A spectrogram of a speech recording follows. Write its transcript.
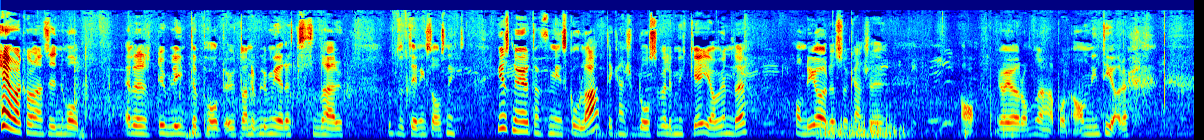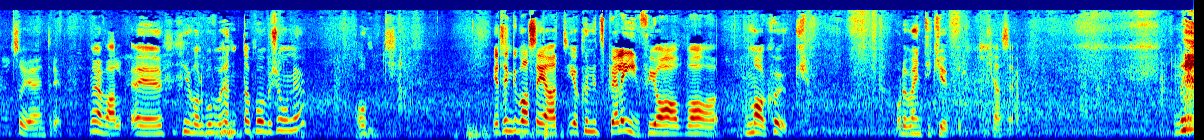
Hej och välkomna till en podd. Eller det blir inte en podd utan det blir mer ett sånt här uppdateringsavsnitt. Just nu är jag utanför min skola. Det kanske blåser väldigt mycket, jag vet inte. Om det gör det så kanske, ja, jag gör om den här podden. Om det inte gör det så gör jag inte det. Men i alla fall, eh, jag håller på att vänta på en person nu. Och jag tänkte bara säga att jag kunde inte spela in för jag var magsjuk. Och det var inte kul kan jag säga.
